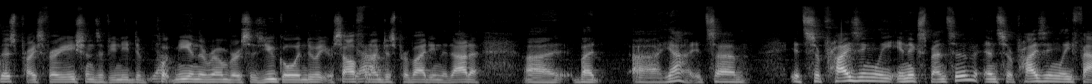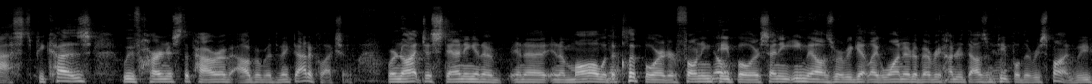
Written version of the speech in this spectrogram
There's price variations if you need to Yeah. put me in the room versus you go and do it yourself and I'm just providing the data. Uh, but uh, yeah, it's. Um, it's surprisingly inexpensive and surprisingly fast because we've harnessed the power of algorithmic data collection. We're not just standing in a, in a, in a mall with a clipboard or phoning No. people or sending emails where we get like one out of every 100,000 people to respond. We,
